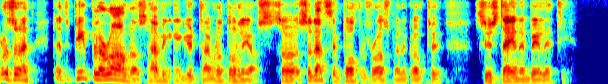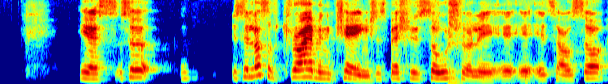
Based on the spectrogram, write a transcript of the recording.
Also, that the people around us having a good time, not only us. So, so that's important for us when it comes to sustainability. Yes. So it's a lot of driving change, especially socially, it's also. So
